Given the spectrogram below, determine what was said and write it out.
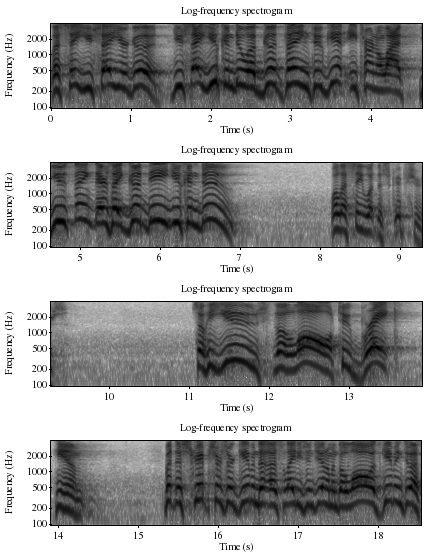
Let's see, you say you're good. You say you can do a good thing to get eternal life. You think there's a good deed you can do. Well, let's see what the scriptures. So he used the law to break him. But the scriptures are given to us, ladies and gentlemen. The law is given to us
